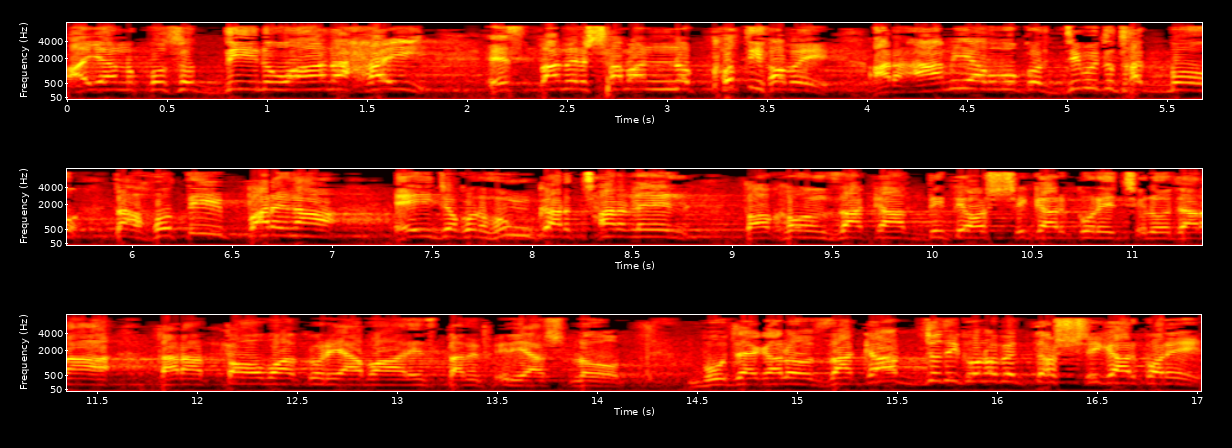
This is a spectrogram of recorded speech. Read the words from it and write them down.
আয়ান কুসুদ্দিন ওয়ান হাই, ইসলামের সামান্য ক্ষতি হবে। আর আমি আবু বকর জীবিত থাকব, তা হতেই পারে না। এই যখন হুঙ্কার ছাড়লেন, তখন জাকাত দিতে অস্বীকার করেছিল যারা, তারা তবা করে আবার ইসলামে ফিরে আসলো। বোঝা গেল জাকাত যদি কোনো ব্যক্তি অস্বীকার করে,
